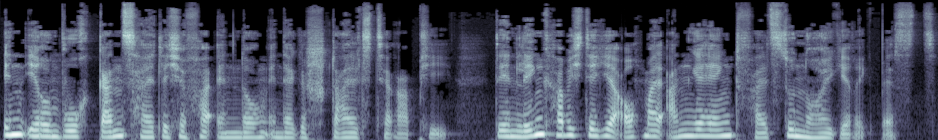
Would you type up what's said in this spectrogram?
in ihrem Buch Ganzheitliche Veränderung in der Gestalttherapie. Den Link habe ich dir hier auch mal angehängt, falls du neugierig bist.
